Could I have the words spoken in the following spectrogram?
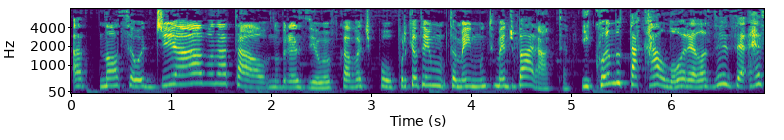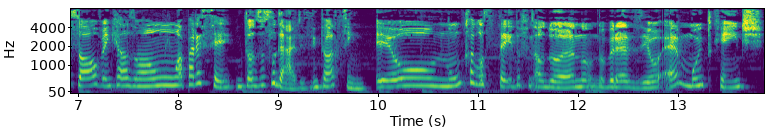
A... Nossa, eu odiava o Natal no Brasil. Eu ficava, tipo, porque eu tenho também muito medo de barata. E quando tá calor, elas resolvem que elas vão aparecer em todos os lugares. Então, assim, eu nunca gostei do final do ano no Brasil. É muito quente.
